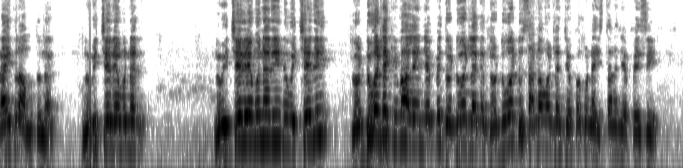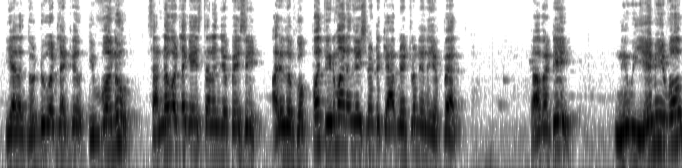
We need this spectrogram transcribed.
రైతులు అమ్ముతున్నారు. నువ్వు ఇచ్చేదేమున్నది నువ్వు ఇచ్చేదేమున్నది నువ్వు ఇచ్చేది దొడ్డు వడ్లకి ఇవ్వాలి అని చెప్పి దొడ్డు వడ్లకి దొడ్డు వడ్డు సన్న వడ్లని చెప్పకుండా ఇస్తానని చెప్పేసి ఇవాళ దొడ్డు వడ్లకు ఇవ్వను సన్న వడ్లకే ఇస్తానని చెప్పేసి అదేదో గొప్ప తీర్మానం చేసినట్టు క్యాబినెట్లో నేను చెప్పాను కాబట్టి నువ్వు ఏమి ఇవ్వవు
